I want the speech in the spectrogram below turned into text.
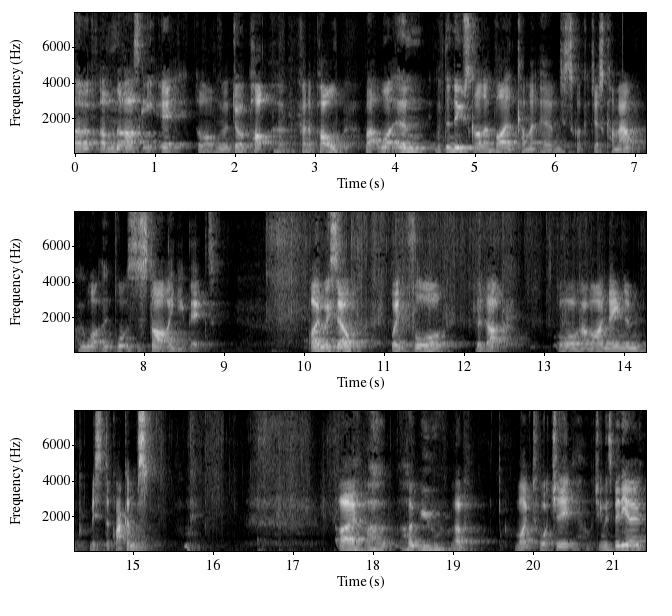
Uh, I'm going to ask it. Oh, I'm going to do a pop, uh, kind of poll. But what um, with the new Scarlet and Violet come um, just just come out? What what was the starter you picked? I myself went for the duck, or have I named him Mr. Quackums? I uh, hope you have liked watch it, watching this video.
